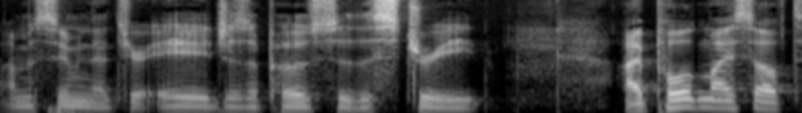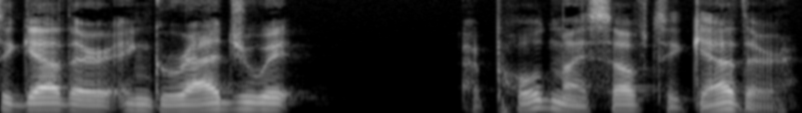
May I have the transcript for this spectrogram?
I'm assuming that's your age as opposed to the street. I pulled myself together and graduate. I pulled myself together.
